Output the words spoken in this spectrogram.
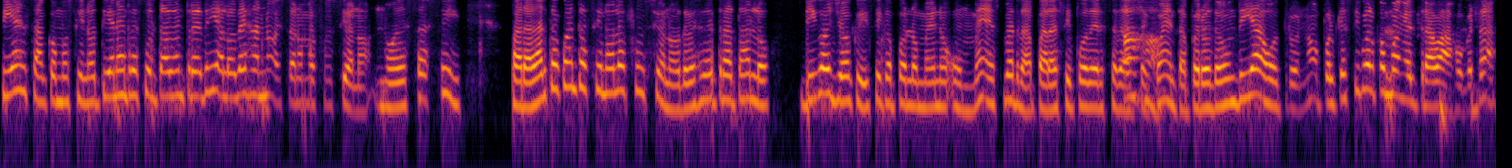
piensan como si no tienen resultado en tres días, lo dejan, no, eso no me funcionó. No es así. Para darte cuenta si no le funcionó, debes de tratarlo, digo yo, Cristi, que por lo menos un mes, ¿verdad? Para así poderse darse cuenta, pero de un día a otro no, porque es igual como en el trabajo, ¿verdad?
